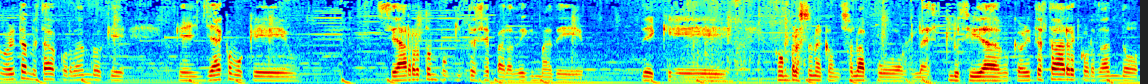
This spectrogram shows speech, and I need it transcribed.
ahorita me estaba acordando que, que ya como que se ha roto un poquito ese paradigma de, de que compras una consola por la exclusividad. Porque ahorita estaba recordando,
